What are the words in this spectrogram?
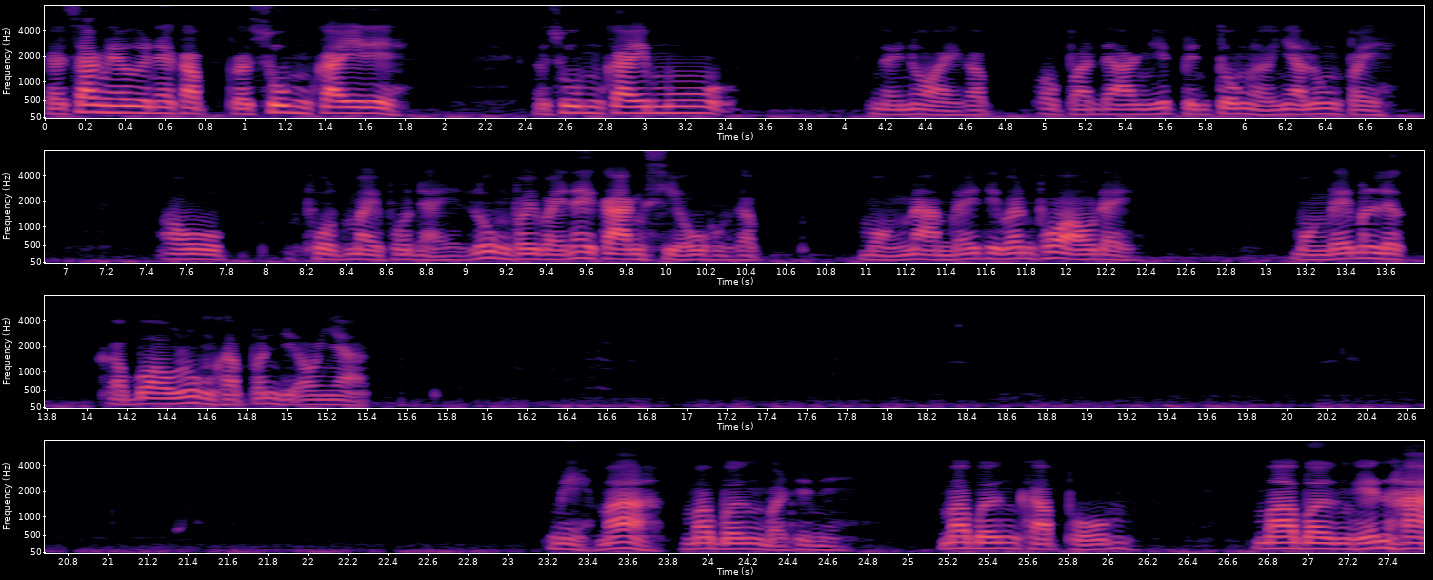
กระสร้างแนวอื่นนะครับกระซุ่มไก่เดิกระซุ่มไก่มูหน่อยๆครับเอาปลาดางนี้เป็นตรงเหนือเนี่ยลงไป เอา โพดไม้โพดไหนลงไปไว้ในกลางเสียวพุ่นครับหมองน้ำได้ที่มันพ่อเอาได้หมองได้มันเลึกก็บ่เอาลงครับ มันเดี๋ยวเอายากนี่มา มาเบิ้งบัดทีนี้มาเบิ้งครับผม มาเบิงเห็นหา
